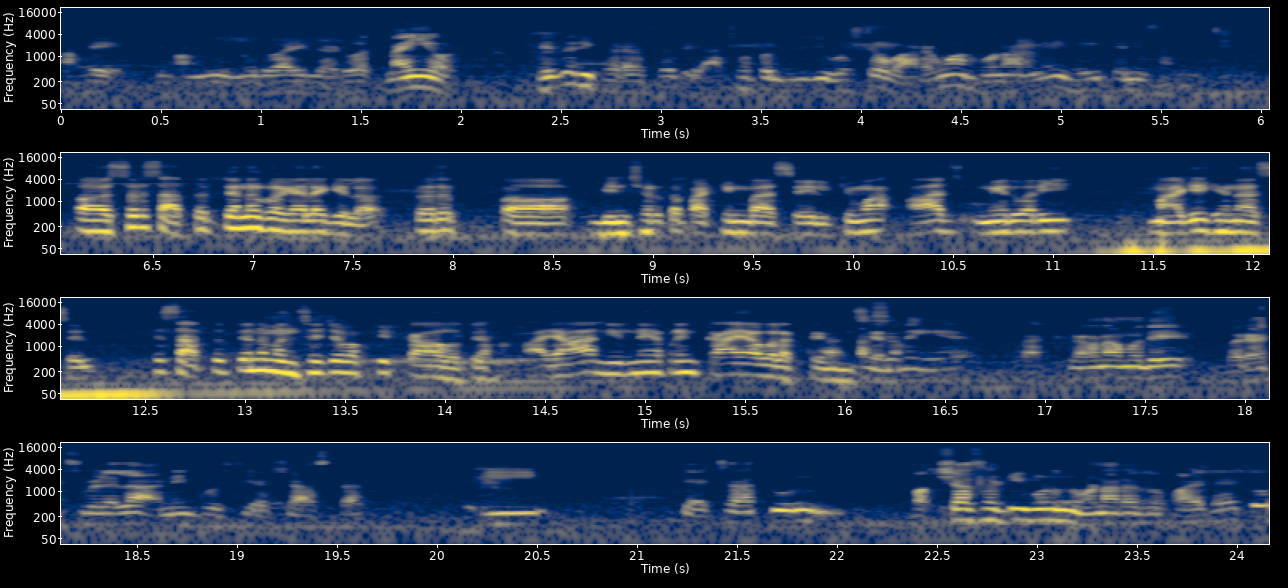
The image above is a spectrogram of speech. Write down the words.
आहे की आम्ही उमेदवारी लढवत नाही आहोत हे जरी खरं असतं तरी अशा पद्धतीची गोष्ट वारंवार होणार नाही हेही त्यांनी सांगितलं. सर सातत्यानं बघायला गेलं तर बिनशर्त पाठिंबा असेल किंवा आज उमेदवारी मागे घेणं असेल हे सातत्यानं मनसेच्या बाबतीत का होतं? या निर्णयापर्यंत काय यावं मनसेला असं नाहीये. राजकारणामध्ये बऱ्याच वेळेला अनेक गोष्टी अशा असतात की त्याच्यातून पक्षासाठी म्हणून होणारा जो फायदा आहे तो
